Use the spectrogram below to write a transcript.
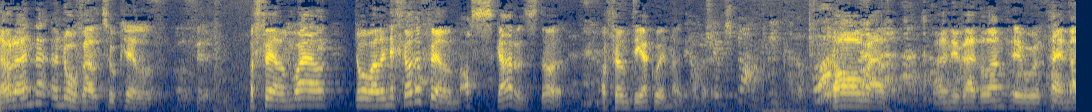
Nawr, yn y nofel To Kill... Y ffilm. Y ffilm, wel, do, wel, enillodd y ffilm Oscars, do. O ffilm Dia Gwyn oedd hi. James Bond, dwi'n cyfo. O, wel. Mae'n ni feddwl am rhyw thema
